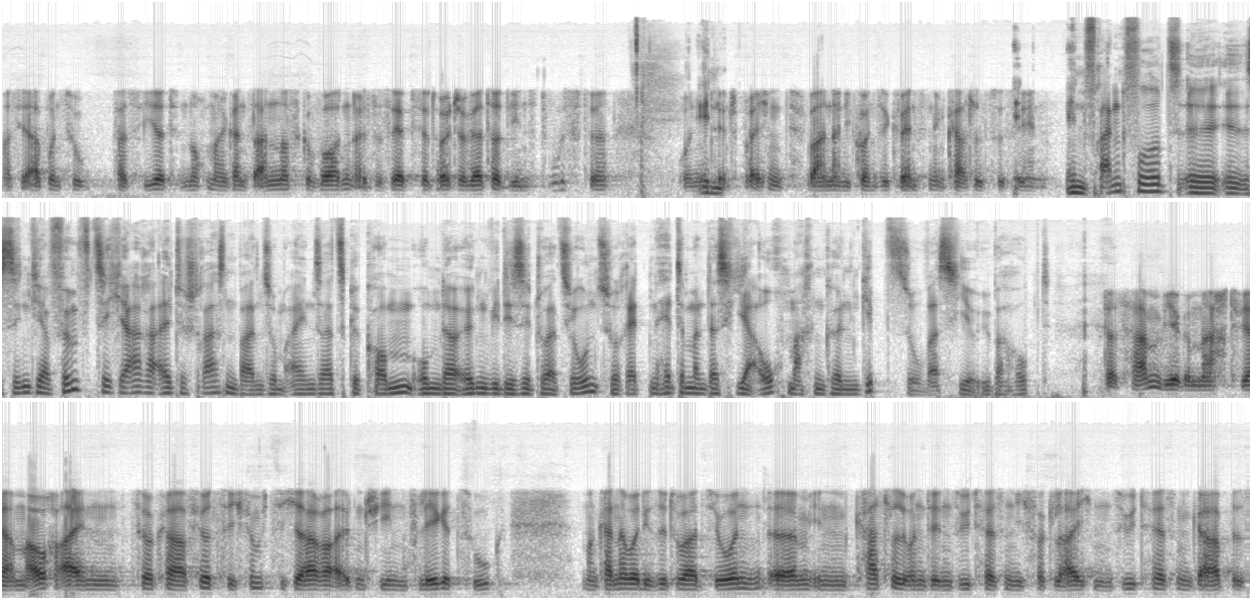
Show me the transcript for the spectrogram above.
was ja ab und zu passiert, nochmal ganz anders geworden, als es selbst der Deutsche Wetterdienst wusste. Und in, entsprechend waren dann die Konsequenzen in Kassel zu sehen. In Frankfurt äh, sind ja 50 Jahre alte Straßenbahnen zum Einsatz gekommen, um da irgendwie die Situation zu retten. Hätte man das hier auch machen können? Gibt es sowas hier überhaupt? Das haben wir gemacht. Wir haben auch einen circa 40, 50 Jahre alten Schienenpflegezug man kann aber die Situation ähm, in Kassel und in Südhessen nicht vergleichen. In Südhessen gab es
